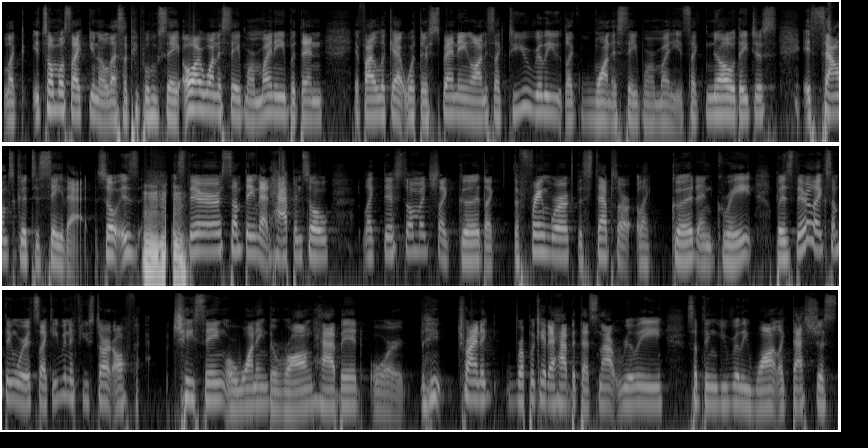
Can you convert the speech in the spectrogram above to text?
Like it's almost like, you know, less of people who say, Oh, I want to save more money. But then if I look at what they're spending on, it's like, do you really like want to save more money? It's like, no, they just, it sounds good to say that. So is, mm-hmm. is there something that happens? So like there's so much like good, like the framework, the steps are like good and great. But is there like something where it's like, even if you start off chasing or wanting the wrong habit or trying to replicate a habit that's not really something you really want, like that's just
